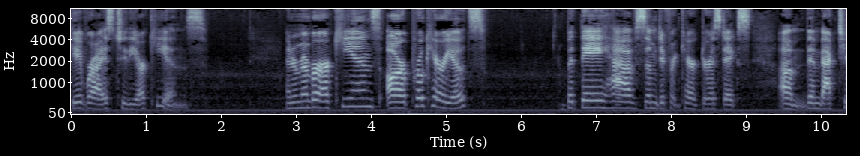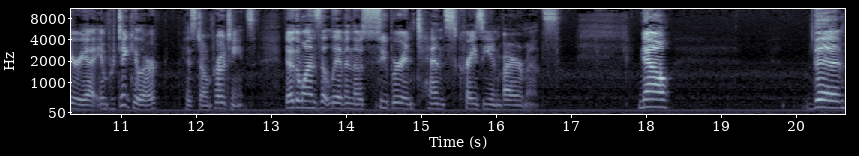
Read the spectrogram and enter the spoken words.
gave rise to the archaeans. And remember, archaeans are prokaryotes, but they have some different characteristics um, than bacteria, in particular, histone proteins. They're the ones that live in those super intense, crazy environments. Now, the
